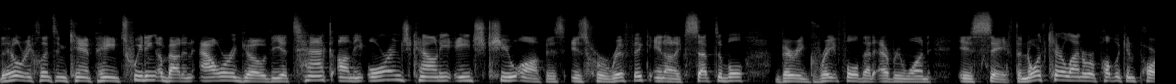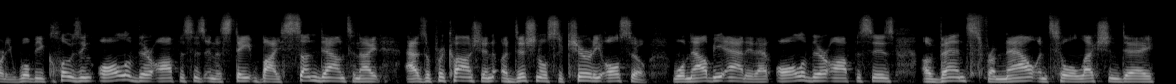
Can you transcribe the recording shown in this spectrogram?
The Hillary Clinton campaign tweeting about an hour ago the attack on the Orange County HQ office is horrific and unacceptable. Very grateful that everyone is safe. The North Carolina Republican Party will be closing all of their offices in the state by sundown tonight. As a precaution, additional security also will now be added at all of their offices, events from now until Election Day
